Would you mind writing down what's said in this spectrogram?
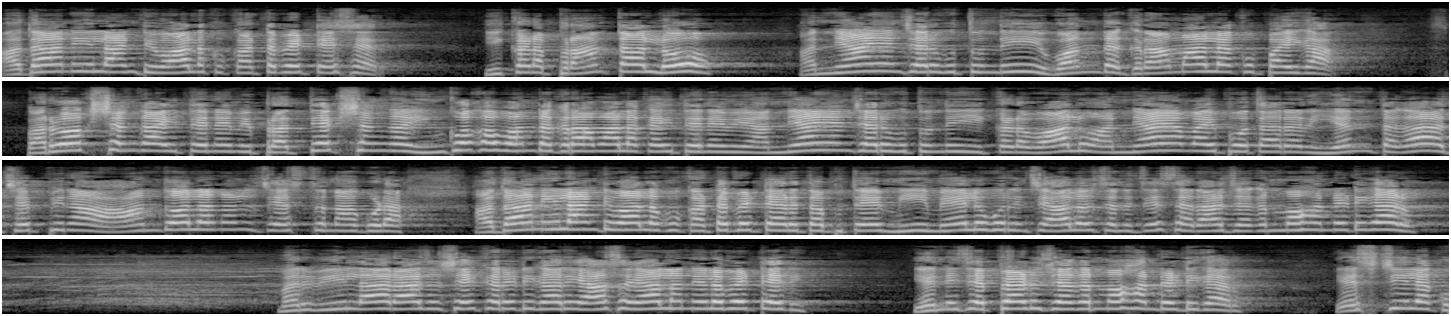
అదానీ లాంటి వాళ్ళకు కట్టబెట్టేశారు. ఇక్కడ ప్రాంతాల్లో అన్యాయం జరుగుతుంది వంద గ్రామాలకు పైగా. పరోక్షంగా అయితేనేమి ప్రత్యక్షంగా ఇంకొక వంద గ్రామాలకైతేనేమి అన్యాయం జరుగుతుంది. ఇక్కడ వాళ్ళు అన్యాయం అయిపోతారని ఎంతగా చెప్పినా ఆందోళనలు చేస్తున్నా కూడా అదానీ లాంటి వాళ్ళకు కట్టబెట్టారు తప్పితే మీ మేలు గురించి ఆలోచన చేశారా జగన్మోహన్ రెడ్డి గారు? మరి వీళ్ళ రాజశేఖర రెడ్డి గారి ఆశయాలను నిలబెట్టేది. ఎన్ని చెప్పాడు జగన్మోహన్ రెడ్డి గారు? ఎస్టీలకు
